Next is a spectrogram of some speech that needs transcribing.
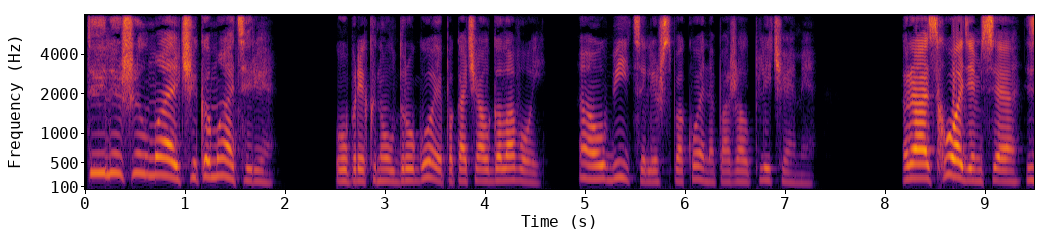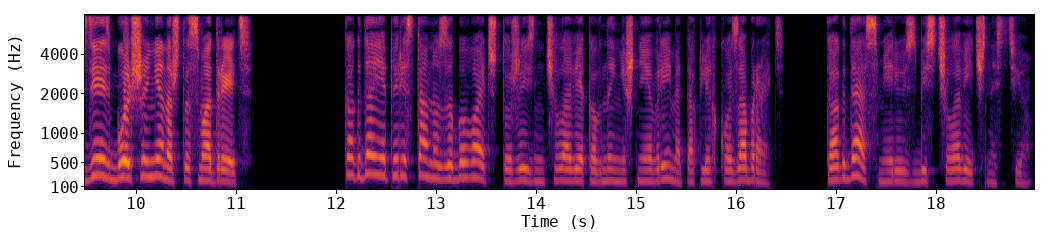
Ты лишил мальчика матери!» Упрекнул другой и покачал головой, а убийца лишь спокойно пожал плечами. «Расходимся! Здесь больше не на что смотреть!» Когда я перестану забывать, что жизнь человека в нынешнее время так легко забрать? Когда смирюсь с бесчеловечностью?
